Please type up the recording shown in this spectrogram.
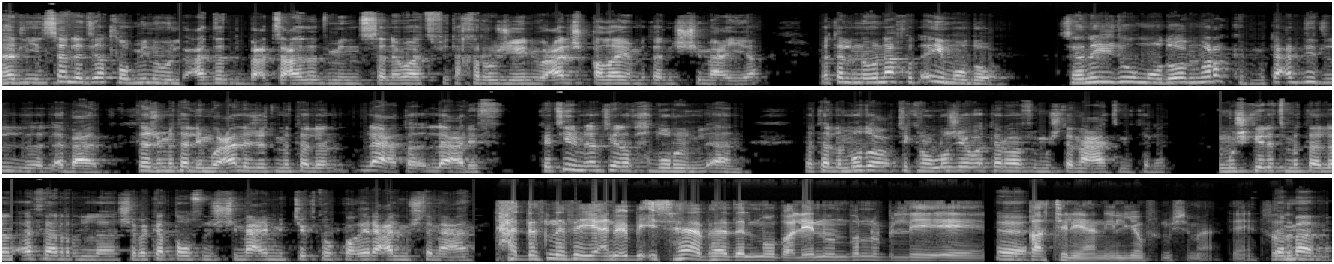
هذا الإنسان الذي يطلب منه العدد بعد عدد من السنوات في تخرجه يعالج قضايا مثلا اجتماعية. مثلا نأخذ أي موضوع. سنجده موضوع مركب متعدد الأبعاد. يحتاج مثلا لمعالجة مثلا لا لا أعرف. كثير من الأمثلة تحضرني الآن. مثلا موضوع التكنولوجيا وأثرها في المجتمعات مثلا. مشكلة مثلا أثر شبكات التواصل الاجتماعي من تيك توك وغيرها على المجتمعات تحدثنا فيه يعني بإسهاب هذا الموضوع لأنه نظن باللي إيه. قاتل يعني اليوم في المجتمعات يعني تماما.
